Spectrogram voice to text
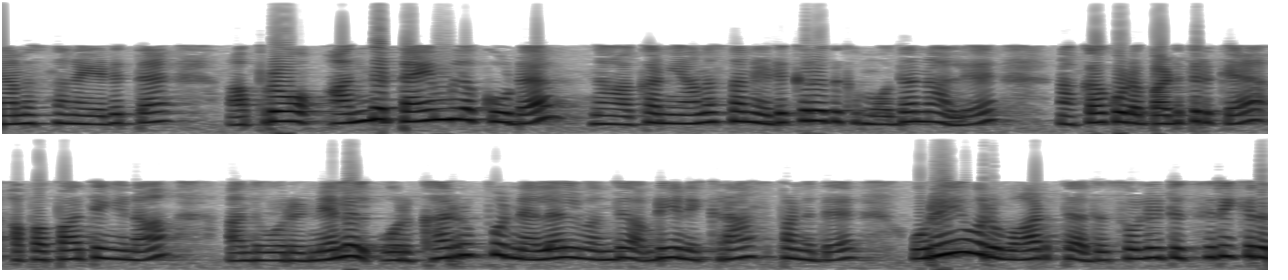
ஞானஸ்தானம் எடுத்தேன். அப்புறம் அந்த டைமில் கூட நான் அக்கா ஞானஸ்தானம் எடுக்கிறதுக்கு முத நாள் நான் அக்கா கூட படுத்திருக்கேன். அப்போ பார்த்தீங்கன்னா அந்த ஒரு நிழல் ஒரு கருப்பு நிழல் வந்து அப்படியே என்னை கிராஸ் பண்ணுது. ஒரே ஒரு வார்த்தை அதை சொல்லிட்டு சிரிக்கிற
